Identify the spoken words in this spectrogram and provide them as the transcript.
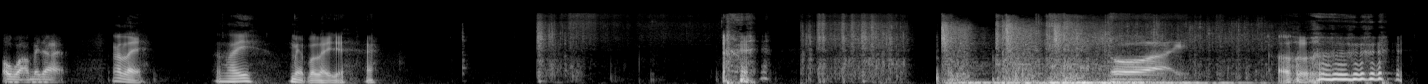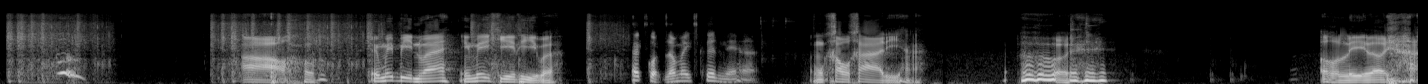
เอาวางไม่ได้ อะไร อะไร แมปอะไรเนี่ยฮะ โอ้ยเอออ้าว เอ็งไม่บินไว้เอ็งไม่คีทีป่ะถ้ากดแล้วไม่ขึ้นเนี่ยฮะ มันเข้าค่าดีฮะเออโอ้เละเลยฮะ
